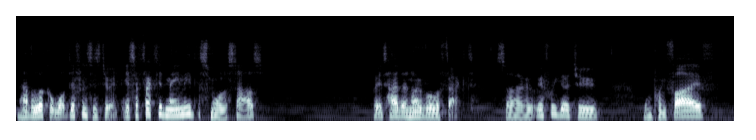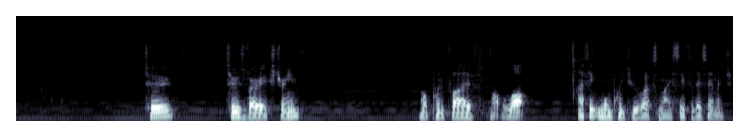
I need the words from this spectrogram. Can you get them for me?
and have a look at what difference is doing. It's affected mainly the smaller stars, but it's had an overall effect. So if we go to 1.5, 2, 2 is very extreme, 0.5, not a lot. I think 1.2 works nicely for this image.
